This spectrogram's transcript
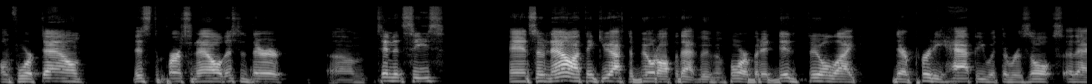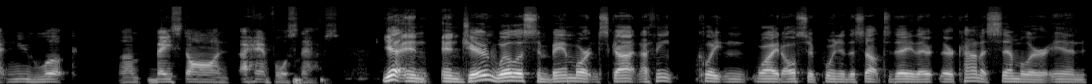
on fourth down. This is the personnel. This is their um, tendencies. And so now I think you have to build off of that moving forward. But it did feel like they're pretty happy with the results of that new look um, based on a handful of snaps. Yeah, and and Jarren Willis and Bam Martin Scott, and I think Clayton White also pointed this out today. They're they're kind of similar in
